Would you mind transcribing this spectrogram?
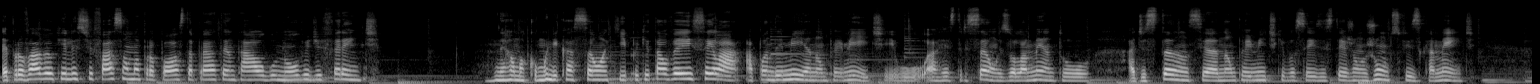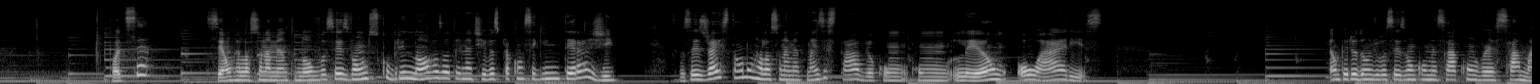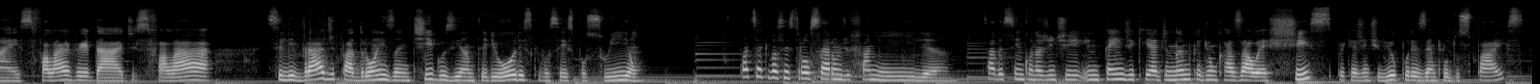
é provável que eles te façam uma proposta para tentar algo novo e diferente. Né, uma comunicação aqui, porque talvez, sei lá, a pandemia não permite, a restrição, o isolamento, a distância não permite que vocês estejam juntos fisicamente? Pode ser. Se é um relacionamento novo, vocês vão descobrir novas alternativas para conseguir interagir. Se vocês já estão num relacionamento mais estável com, com Leão ou Ares, é um período onde vocês vão começar a conversar mais, falar verdades, falar, se livrar de padrões antigos e anteriores que vocês possuíam. Pode ser que vocês trouxeram de família, Sabe assim, quando a gente entende que a dinâmica de um casal é X, porque a gente viu, por exemplo, dos pais,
